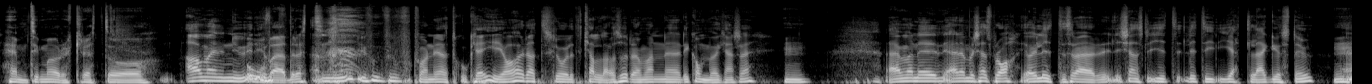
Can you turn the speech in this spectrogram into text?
Hem till mörkret och Ja, men nu är det ovädret. nu är det fortfarande rätt okej. Jag hörde att det skulle vara lite kallare och sådär, men eh, det kommer kanske. Mm. Nej, men, eh, nej, men det känns bra. Jag är lite sådär, det känns lite, lite jetlag just nu. Mm.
